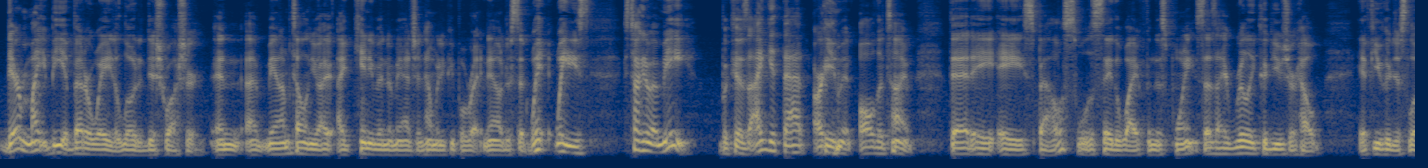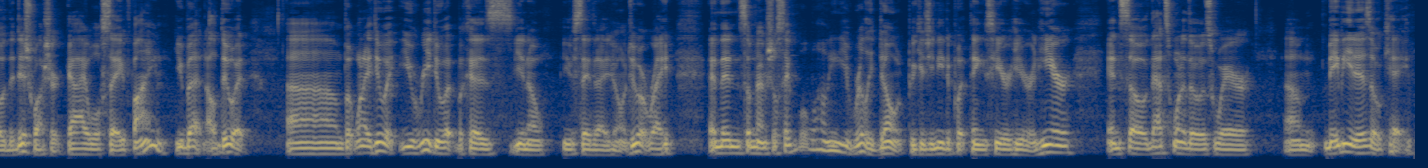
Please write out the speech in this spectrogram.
there might be a better way to load a dishwasher. And uh, man, I'm telling you, I, I can't even imagine how many people right now just said, "Wait, wait, he's he's talking about me." Because I get that argument all the time that a, a spouse, will say the wife in this point, says, I really could use your help if you could just load the dishwasher. Guy will say, Fine, you bet, I'll do it. Um, but when I do it, you redo it because, you know, you say that I don't do it right. And then sometimes you'll say, well, well I mean, you really don't because you need to put things here, here, and here. And so that's one of those where um, maybe it is okay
